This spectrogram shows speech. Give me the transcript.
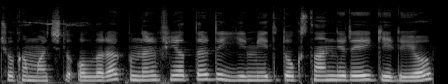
Çok amaçlı olarak. Bunların fiyatları da 27.90 liraya geliyor.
